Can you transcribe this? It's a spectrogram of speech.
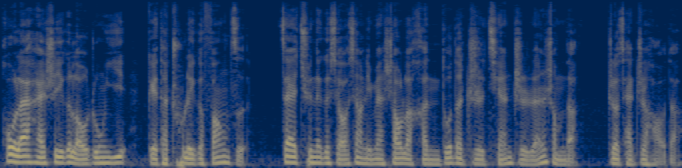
后来还是一个老中医给他出了一个方子，再去那个小巷里面烧了很多的纸钱、纸人什么的，这才治好的。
